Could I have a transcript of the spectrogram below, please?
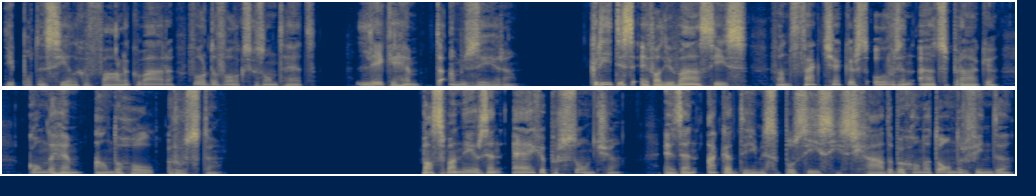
die potentieel gevaarlijk waren voor de volksgezondheid, leken hem te amuseren. Kritische evaluaties van factcheckers over zijn uitspraken konden hem aan de hol roesten. Pas wanneer zijn eigen persoontje en zijn academische positie schade begonnen te ondervinden,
